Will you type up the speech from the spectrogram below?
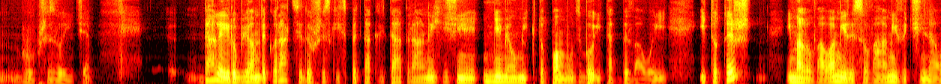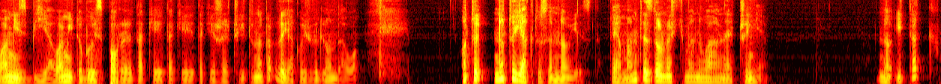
było przyzwoicie. Dalej robiłam dekoracje do wszystkich spektakli teatralnych, jeśli nie, nie miał mi kto pomóc, bo i tak bywało. I, i to też i malowałam, i rysowałam, i wycinałam, i zbijałam, i to były spore takie, takie, takie rzeczy. I to naprawdę jakoś wyglądało. O to, no to jak to ze mną jest? To ja mam te zdolności manualne, czy nie? No i tak,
